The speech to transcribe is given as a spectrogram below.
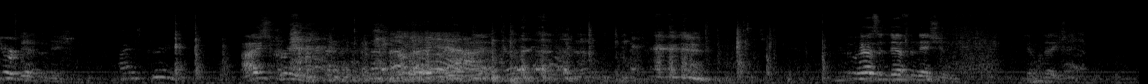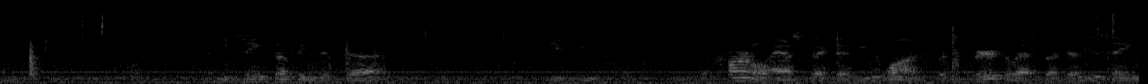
Your definition. Ice cream. Ice cream. Who has a definition? Temptation. Seeing something that, uh, you, you, the carnal aspect of you wants, but the spiritual aspect of you is saying,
